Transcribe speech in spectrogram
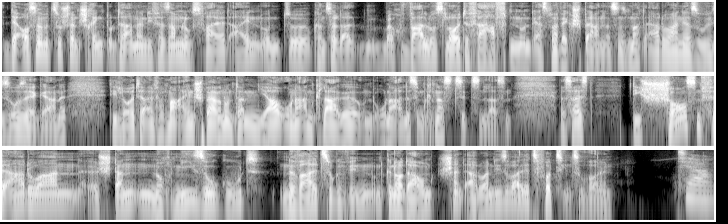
der Ausnahmezustand schränkt unter anderem die Versammlungsfreiheit ein und äh, kannst halt auch wahllos Leute verhaften und erstmal wegsperren lassen. Das macht Erdogan ja sowieso sehr gerne. Die Leute einfach mal einsperren und dann ein Jahr ohne Anklage und ohne alles im Knast sitzen lassen. Das heißt, die Chancen für Erdogan äh, standen noch nie so gut, eine Wahl zu gewinnen. Und genau darum scheint Erdogan diese Wahl jetzt vorziehen zu wollen. Tja.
